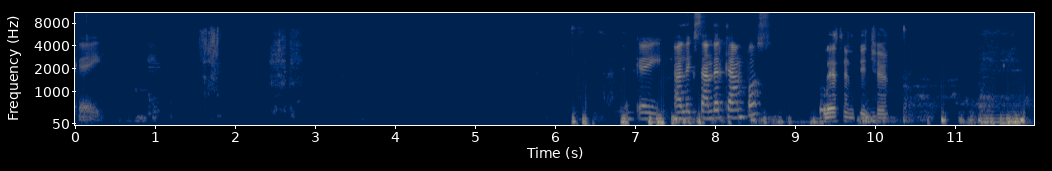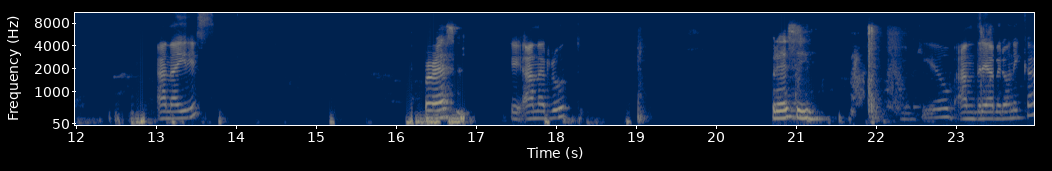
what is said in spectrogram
Okay. Okay, Alexander Campos, Present teacher. Ana Iris, Present. okay, Ana Ruth, Present. thank you, Andrea Verónica.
